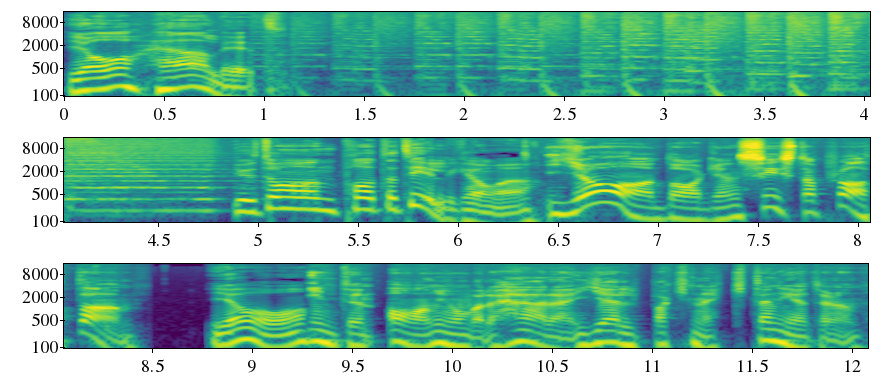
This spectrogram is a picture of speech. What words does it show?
Ja, härligt. Ska vi ta en prata till kanske? Ja, dagens sista prata. Ja. Inte en aning om vad det här är. Hjälpa knäkten heter den.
